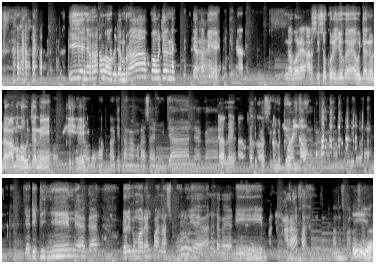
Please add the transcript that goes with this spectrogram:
Iya nyerah loh sampai jam berapa hujannya? Ya tapi ya, Nah, nggak boleh harus disyukuri juga ya hujan udah lama nggak hujan nih. Udah, Iya. udah lama kita nggak merasain hujan ya kan? Hujan, ya kan? kita dikasih hujan meriah. sekarang alhamdulillah. Jadi dingin ya kan? Dari kemarin panas mulu ya kan? Udah kayak di Padang Arafah gitu panas panas iya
